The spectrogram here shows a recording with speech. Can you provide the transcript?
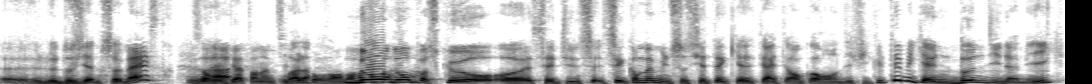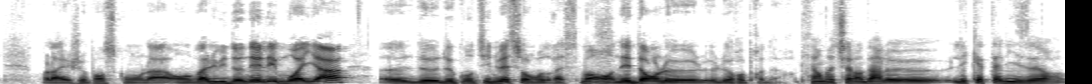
le deuxième semestre. Vous auriez hein, dû attendre un petit peu pour vendre. Non, non, parce que c'est quand même une société qui a, qui a, été encore en difficulté, mais qui a une bonne dynamique. Voilà, et je pense qu'on on va lui donner les moyens de, de, continuer son redressement en aidant le, le, le repreneur. Pierre-André Chalandard, les catalyseurs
